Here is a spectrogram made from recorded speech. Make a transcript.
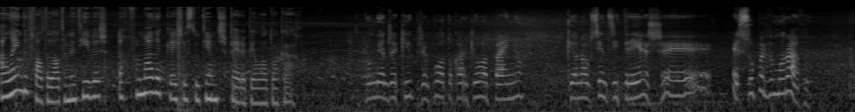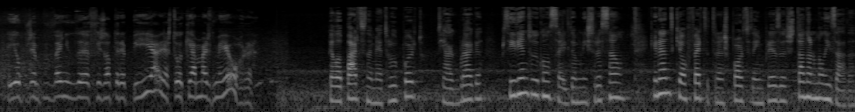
Além da falta de alternativas, a reformada queixa-se do tempo de espera pelo autocarro. Pelo menos aqui, por exemplo, o autocarro que eu apanho, que é o 903, é, é super demorado. Eu, por exemplo, venho da fisioterapia, já estou aqui há mais de meia hora. Pela parte da Metro do Porto, Tiago Braga, presidente do Conselho de Administração, garante que a oferta de transporte da empresa está normalizada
